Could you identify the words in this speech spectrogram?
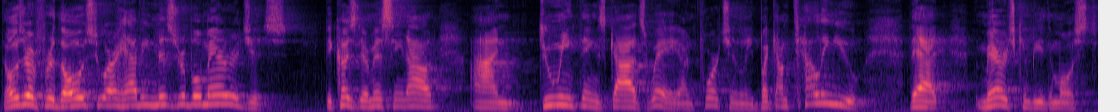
those are for those who are having miserable marriages because they're missing out on doing things God's way, unfortunately. But I'm telling you that marriage can be the most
